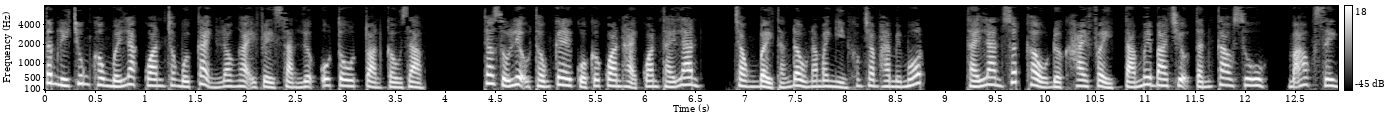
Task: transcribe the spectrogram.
tâm lý chung không mấy lạc quan trong bối cảnh lo ngại về sản lượng ô tô toàn cầu giảm. Theo số liệu thống kê của cơ quan hải quan Thái Lan, trong 7 tháng đầu năm 2021, Thái Lan xuất khẩu được 2,83 triệu tấn cao su, mã học sinh,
